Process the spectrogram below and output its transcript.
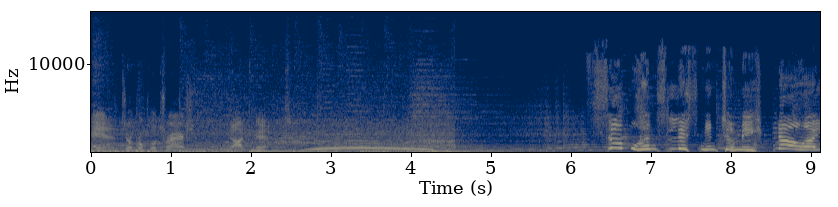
and turnbuckletrash.net. Someone's listening to me. Now I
